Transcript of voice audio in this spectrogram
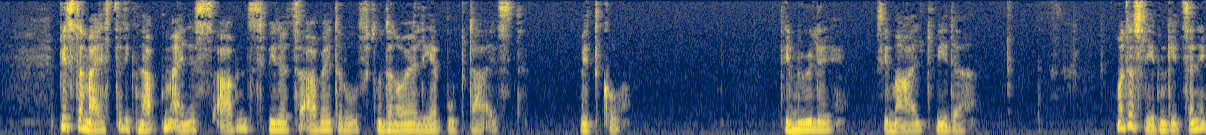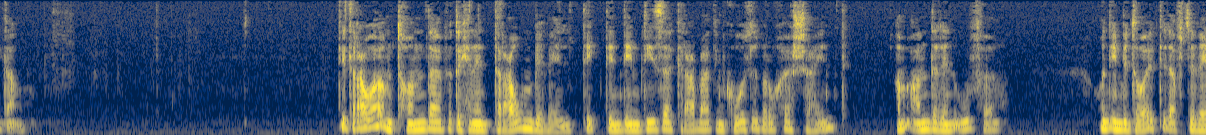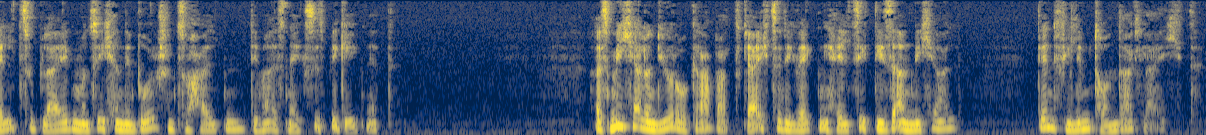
bis der Meister die Knappen eines Abends wieder zur Arbeit ruft und der neue Lehrbub da ist. Witko. Die Mühle, sie malt wieder. Und das Leben geht seinen Gang. Die Trauer um Tonda wird durch einen Traum bewältigt, in dem dieser Krabat im Koselbruch erscheint, am anderen Ufer, und ihm bedeutet, auf der Welt zu bleiben und sich an den Burschen zu halten, dem er als nächstes begegnet. Als Michael und Juro Krabat gleichzeitig wecken, hält sich dieser an Michael, denn viel im Tonda gleicht.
